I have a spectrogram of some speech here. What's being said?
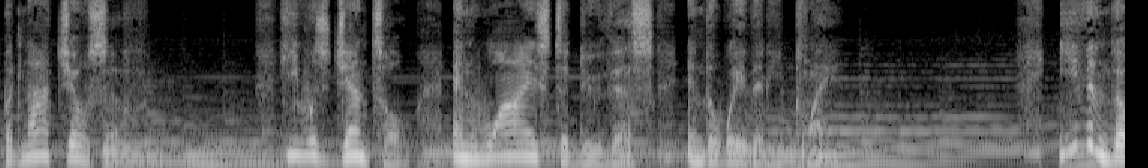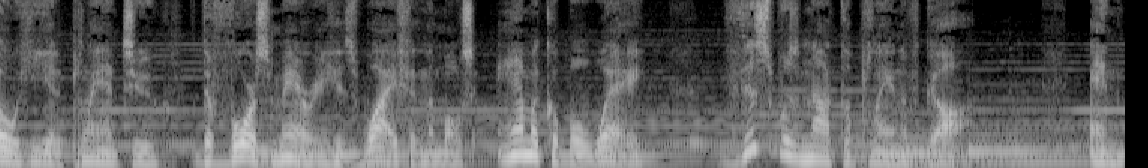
But not Joseph. He was gentle and wise to do this in the way that he planned. Even though he had planned to divorce Mary, his wife, in the most amicable way, this was not the plan of God. And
